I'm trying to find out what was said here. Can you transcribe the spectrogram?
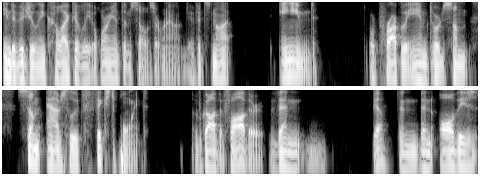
individually and collectively orient themselves around, if it's not aimed or properly aimed towards some some absolute fixed point of God the Father, then yeah, then then all these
